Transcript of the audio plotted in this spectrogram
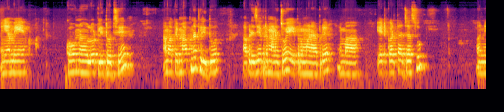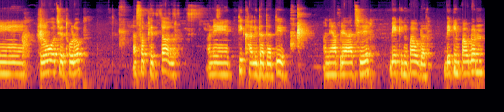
અહીંયા મેં ઘઉંનો લોટ લીધો છે. આમાં કંઈ માપ નથી લીધો. આપણે જે પ્રમાણે જોઈએ એ પ્રમાણે આપણે એમાં એડ કરતા જશું. અને રવો છે થોડોક. આ સફેદ તલ. અને તીખા લીધા હતા તે. અને આપણે આ છે બેકિંગ પાવડર. બેકિંગ પાવડર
